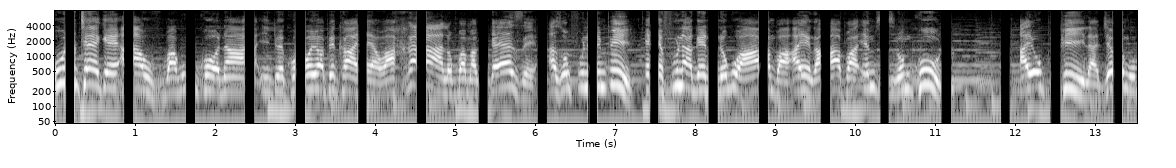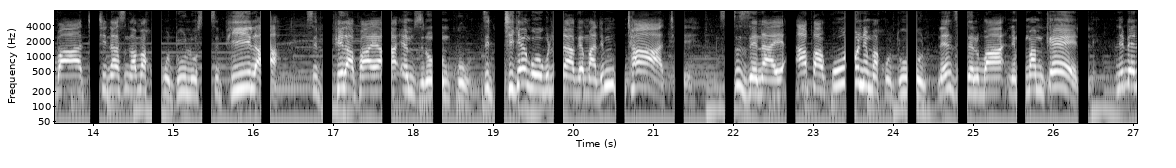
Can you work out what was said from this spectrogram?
uthe ke awuva kukhona into ekhoyo apha ekhaya. Warhala ukuba makeze azokufuna impilo. Efuna ke nokuhamba aye ngapha emzini omkhulu ayophila njengoba thina singamarhudulu siphila siphila phaya emzini omkhulu. Sithi ke ngoku nake mandimthathe size naye apha kuni marhudulu nenzela uba nimamkele nibe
